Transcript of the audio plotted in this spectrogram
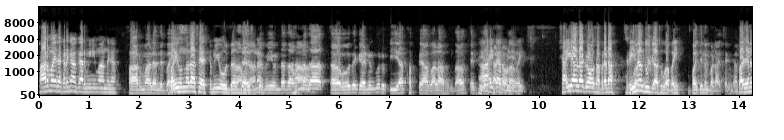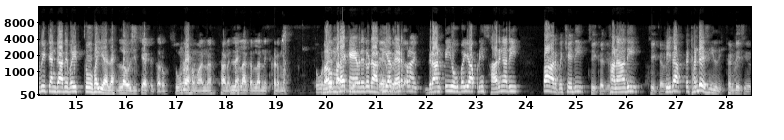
ਫਾਰਮਾਂ 'ਚ ਤਾਂ ਖੜੀਆਂ ਗਰਮੀ ਨਹੀਂ ਮੰਨਦੀਆਂ। ਫਾਰਮ ਵਾਲਿਆਂ ਦੇ ਬਾਈ ਬਾਈ ਉਹਨਾਂ ਦਾ ਸਿਸਟਮ ਹੀ ਉਦਾਂ ਦਾ ਹੁੰਦਾ ਹਨਾ? ਸਿਸਟਮ ਹੀ ਉਹਨਾਂ ਦਾ ਉਹਨਾਂ ਦਾ ਉਹਦੇ ਕਹਿਣ ਨੂੰ ਰੁਪਿਆ ਥੱਪਿਆ ਵਾਲਾ ਹੁੰਦਾ ਉੱਤੇ ਫਿਰ ਆਹੀ ਤਾਂ ਰੌਲਾ ਬਾਈ। ਸ਼ਾਹੀਵਾਲ ਦਾ ਕ੍ਰੋਸ ਆ ਬਰਾੜਾ ਰੀਨਲ ਦੂਜਾ ਸੂਆ ਬਾਈ। ਵਜਨ ਬੜਾ ਚੰਗਾ। ਵਜਨ ਵੀ ਚੰਗਾ ਤੇ ਬਾਈ ਤੋਹਫਾ ਹੀ ਆ ਲੈ। ਲਓ ਜੀ ਚੈੱਕ ਕਰੋ। ਸੋਹਣਾ ਹਵਾਨਾ ਥਣ ਕੱਲਾ ਕੱਲਾ ਨਿਖੜਮਾ। ਬਾਬਾ ਮੜਾ ਕੈਮਰੇ ਤੋਂ ਡਰਦੀ ਆ ਤੋਂ ਭਲਾ ਗਾਰੰਟੀ ਹੋਊ ਬਾਈ ਆਪਣੀ ਸਾਰੀਆਂ ਦੀ ਭਾਰ ਪਿੱਛੇ ਦੀ ਠੀਕ ਹੈ ਜੀ। ਥਣਾ ਦੀ ਠੀਕ ਹੈ। ਠੀਕ ਆ? ਤੇ ਠੰਡੇ ਸੀਲ ਦੀ। ਠੰਡੀ ਸੀ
